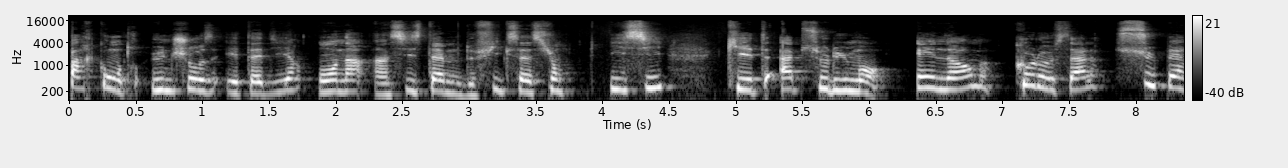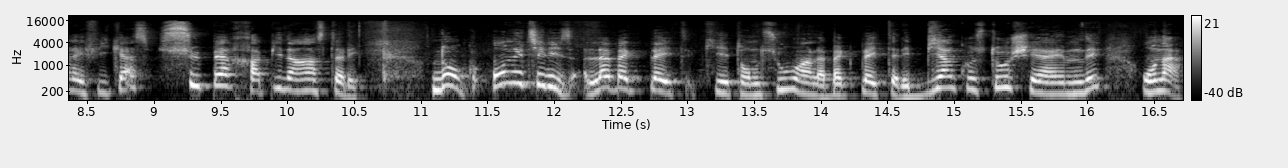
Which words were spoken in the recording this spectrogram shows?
Par contre, une chose est à dire, on a un système de fixation ici qui est absolument énorme, colossal, super efficace, super rapide à installer. Donc on utilise la backplate qui est en dessous, hein. la backplate elle est bien costaud chez AMD. On a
